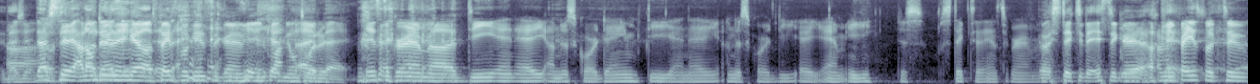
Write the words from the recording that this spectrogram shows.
That's, Uh, That's it. I don't do anything it. else. Facebook, Instagram. You can catch me on Twitter. Instagram uh, DNA underscore Dame DNA underscore D A M E. Just stick to Instagram. Or stick to the Instagram. Yeah, I mean Facebook too.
